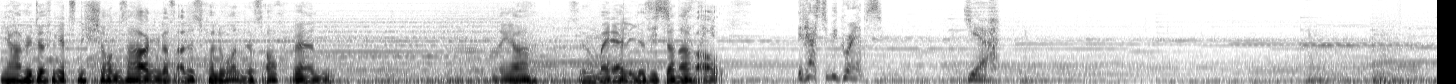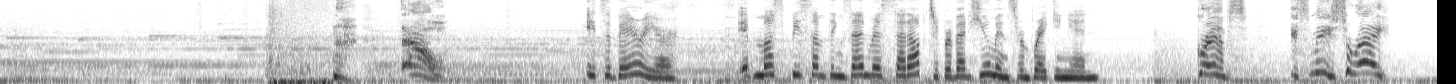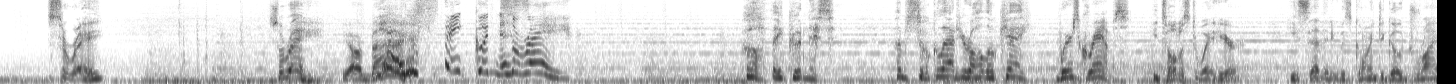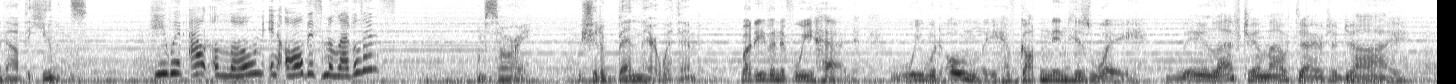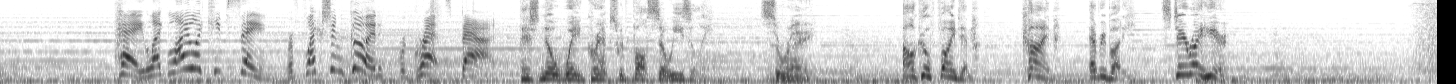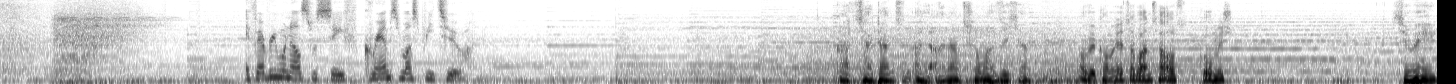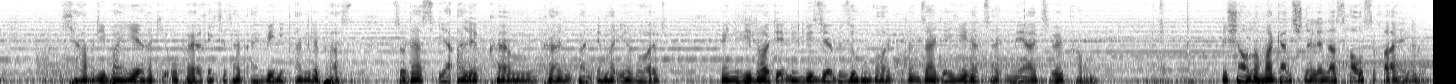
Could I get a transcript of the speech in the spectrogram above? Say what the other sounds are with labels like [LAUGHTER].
Ja, wir dürfen jetzt nicht schon sagen, dass alles verloren ist, auch wenn... Naja, sind wir mal ehrlich, es sieht danach aus. It has to be Gramps. Yeah. [SIGHS] Ow! It's a barrier. It must be something Zenris set up to prevent humans from breaking in. Gramps! It's me, Saray! Saray? Saray, you're back. Yes, thank goodness. Saray! Oh, thank goodness. I'm so glad you're all okay. Where's Gramps? He told us to wait here. He said that he was going to go drive out the humans. He went out alone in all this malevolence? I'm sorry. We should have been there with him. But even if we had, we would only have gotten in his way. We left him out there to die. Hey, like Lila keeps saying, reflection good, regrets bad. There's no way Gramps would fall so easily. Saray, I'll go find him. Kime, everybody, stay right here. If everyone else was safe, Gramps must be too. Gott sei Dank sind alle anderen schon mal sicher. Oh, wir kommen jetzt aber ins Haus. Komisch. Zoe, ich habe die Barriere, die Opa errichtet hat, ein wenig angepasst, sodass ihr alle kommen könnt, wann immer ihr wollt. Wenn ihr die Leute in Elysia besuchen wollt, dann seid ihr jederzeit mehr als willkommen. Wir schauen noch mal ganz schnell in das Haus rein.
